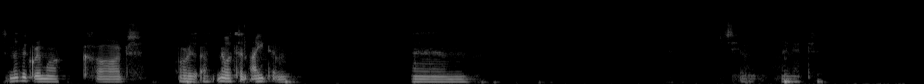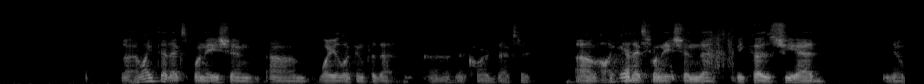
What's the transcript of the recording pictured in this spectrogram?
There's another Grimoire card, or uh, no, it's an item. Um, see if I can find it. I like that explanation um, while you're looking for that uh, that card, Baxter. Um, I like yeah, that explanation sure. that because she had, you know,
